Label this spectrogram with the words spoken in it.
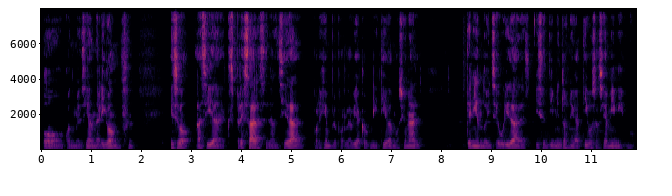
o cuando me decían narigón. Eso hacía expresarse la ansiedad, por ejemplo, por la vía cognitiva emocional, teniendo inseguridades y sentimientos negativos hacia mí mismo.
